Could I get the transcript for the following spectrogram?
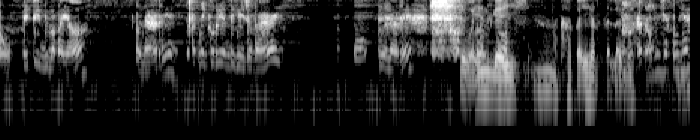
Oh, may TV ba kayo? Wala rin. At may kuryente kayo sa bahay. Wala rin? So ayan guys, nakakaiyak talaga. Ano niya, kuya?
